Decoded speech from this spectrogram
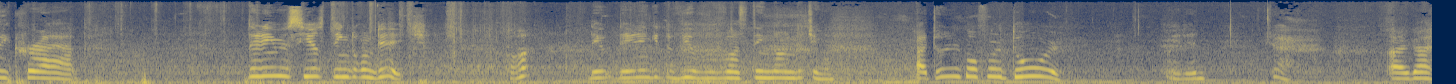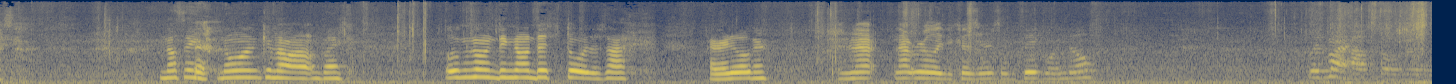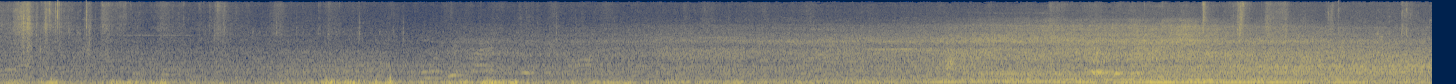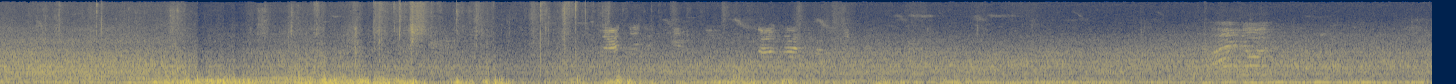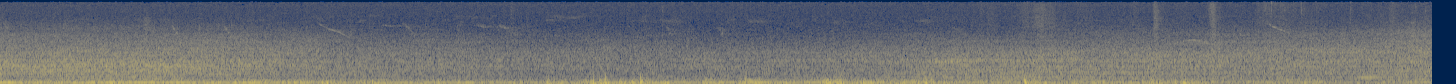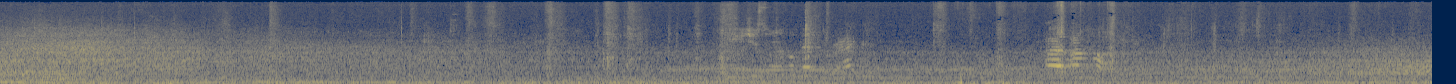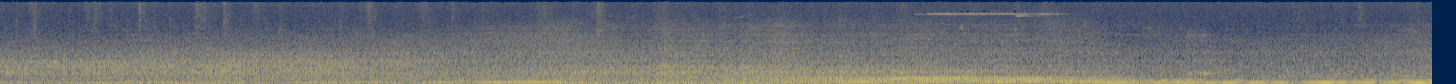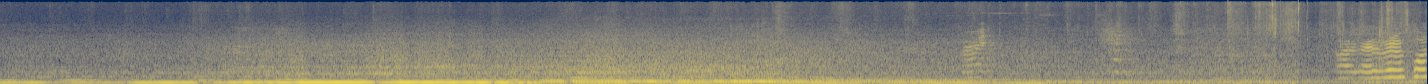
Holy crap! They didn't even see us ding dong ditch. What? They they didn't get the view of us ding dong ditching them. I told you to go for the door. They did. Yeah. Alright, guys. Nothing. No one came out, I don't think. Logan's going ding dong ditch door this time. Are you ready, Logan? Not not really because there's a big window. It's my house though. Really.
